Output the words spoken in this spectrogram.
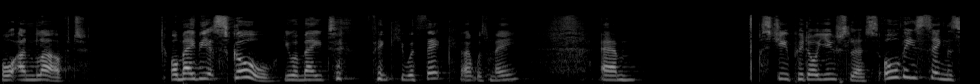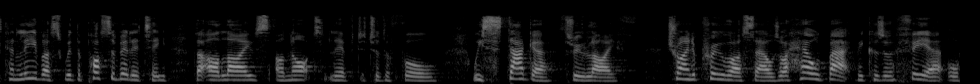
or unloved. Or maybe at school you were made to think you were thick. That was me. Um, stupid or useless. All these things can leave us with the possibility that our lives are not lived to the full. We stagger through life, trying to prove ourselves or held back because of fear or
